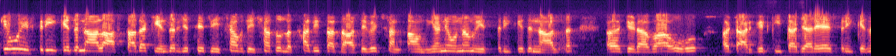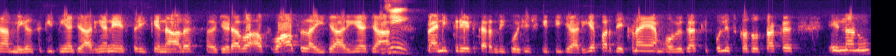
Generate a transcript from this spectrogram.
ਕਿਉਂ ਇਸ ਤਰੀਕੇ ਦੇ ਨਾਲ ਆਸਥਾ ਦਾ ਕੇਂਦਰ ਜਿੱਥੇ ਦੇਸ਼ਾਂ ਵਿਦੇਸ਼ਾਂ ਤੋਂ ਲੱਖਾਂ ਦੀ ਤਾਦਾਦ ਦੇ ਵਿੱਚ ਸੰਗਤਾਂ ਆਉਂਦੀਆਂ ਨੇ ਉਹਨਾਂ ਨੂੰ ਇਸ ਤਰੀਕੇ ਦੇ ਨਾਲ ਜਿਹੜਾ ਵਾ ਉਹ ਟਾਰਗੇਟ ਕੀਤਾ ਜਾ ਰਿਹਾ ਹੈ ਇਸ ਤਰੀਕੇ ਨਾਲ ਮੇਲਸ ਕੀਤੀਆਂ ਜਾ ਰਹੀਆਂ ਨੇ ਇਸ ਤਰੀਕੇ ਨਾਲ ਜਿਹੜਾ ਵਾ ਅਫਵਾਹ ਫੈਲਾਈ ਜਾ ਰਹੀ ਹੈ ਜਾਂ। ਪੈਨਿਕ ਕ੍ਰੀਏਟ ਕਰਨ ਦੀ ਕੋਸ਼ਿਸ਼ ਕੀਤੀ ਜਾ ਰਹੀ ਹੈ। ਪਰ ਦੇਖਣਾ ਇਹ ਹੋਵੇਗਾ ਕਿ ਪੁਲਿਸ ਕਦੋਂ ਤੱਕ ਇਹਨਾਂ ਨੂੰ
